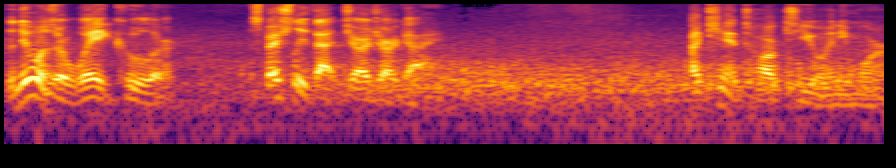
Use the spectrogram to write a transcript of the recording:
The new ones are way cooler. Especially that Jar Jar guy. I can't talk to you anymore.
